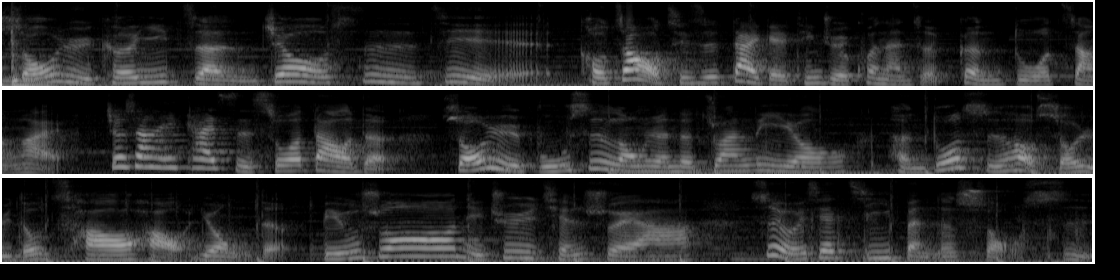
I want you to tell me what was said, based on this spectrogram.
手语可以拯救世界。口罩其实带给听觉困难者更多障碍，就像一开始说到的，手语不是聋人的专利哦。很多时候手语都超好用的，比如说你去潜水啊，是有一些基本的手势，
